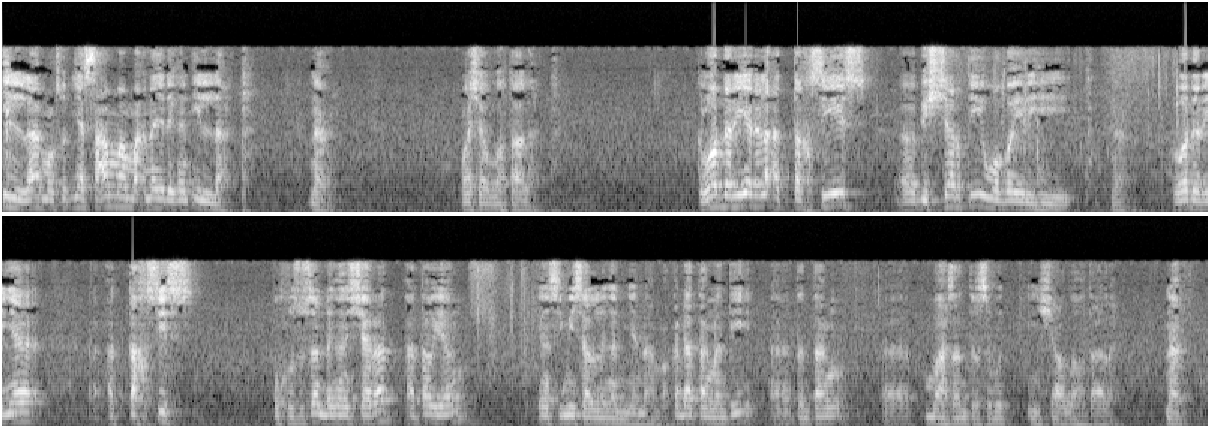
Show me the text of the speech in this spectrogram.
illa maksudnya sama maknanya dengan illah nah masya Allah taala. Keluar darinya adalah at-takhsis uh, bisyarti wa ghairihi nah keluar darinya at-takhsis pengkhususan dengan syarat atau yang yang semisal dengannya. Nah, akan datang nanti uh, tentang uh, pembahasan tersebut insyaallah taala. Nah,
